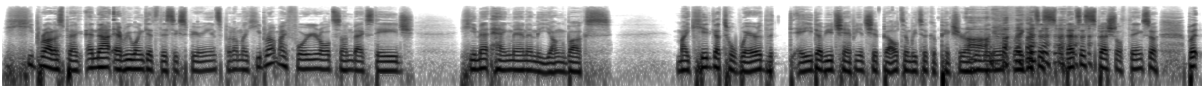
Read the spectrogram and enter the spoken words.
He brought us back, and not everyone gets this experience, but I'm like, he brought my four year old son backstage. He met Hangman and the Young Bucks my kid got to wear the AEW championship belt and we took a picture of him in it. Like it's a ah. that's a special thing. So, but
